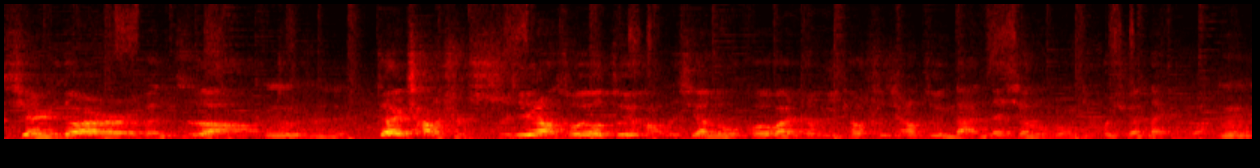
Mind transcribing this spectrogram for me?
先是段文字啊，就是在尝试世界上所有最好的线路和完成一条世界上最难的线路中，你会选哪一个？嗯，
